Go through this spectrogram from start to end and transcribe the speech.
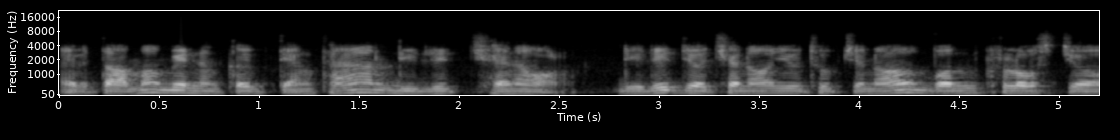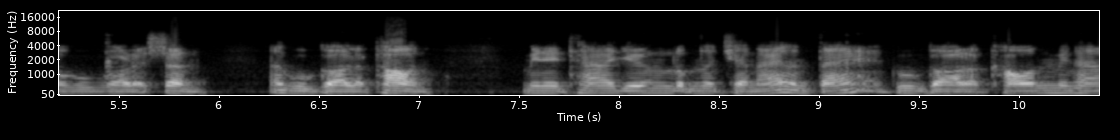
ហើយបន្ទាប់មកវានឹងឃើញផ្ទាំងថា delete channel delete your channel YouTube channel won't close your Google Adsense Google account មានន័យថាយើងលុបនៅ channel ប៉ុន្តែ Google account មានថា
